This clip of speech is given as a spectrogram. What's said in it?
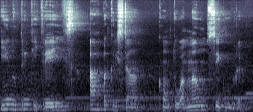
Hino 33 Harpa cristã com tua mão segura.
